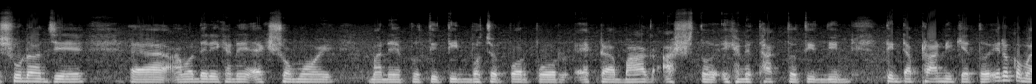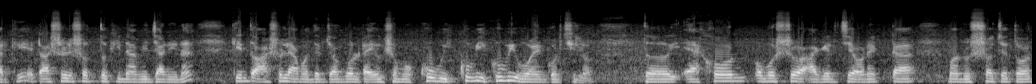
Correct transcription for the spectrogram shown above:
শোনা যে আমাদের এখানে এক সময় মানে প্রতি তিন বছর পর পর একটা বাঘ আসতো, এখানে থাকতো তিন দিন, তিনটা প্রাণী খেত, এরকম আর কি। এটা আসলে সত্য কি না আমি জানি না। কিন্তু আসলে আমাদের জঙ্গলটা ওই সময় খুবই খুবই খুবই ভয়ঙ্কর ছিল। তো এখন অবশ্য আগের চেয়ে অনেকটা মানুষ সচেতন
